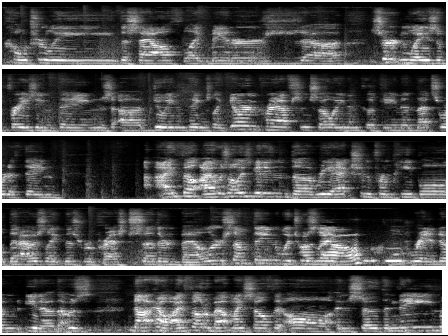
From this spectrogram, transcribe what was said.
culturally the South, like manners, uh, certain ways of phrasing things, uh, doing things like yarn crafts and sewing and cooking and that sort of thing. I felt I was always getting the reaction from people that I was like this repressed Southern belle or something, which was oh, like no. random, you know, that was not how I felt about myself at all. And so the name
